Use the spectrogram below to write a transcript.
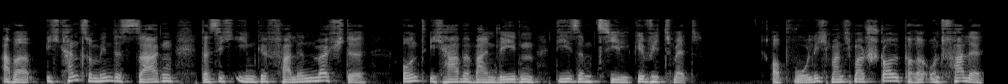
aber ich kann zumindest sagen, dass ich ihm gefallen möchte, und ich habe mein Leben diesem Ziel gewidmet. Obwohl ich manchmal stolpere und falle,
